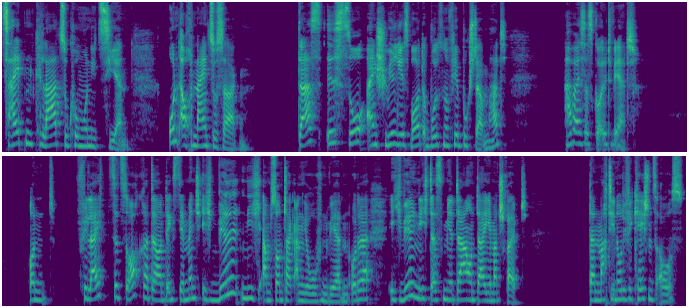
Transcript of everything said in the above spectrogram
Zeiten klar zu kommunizieren und auch Nein zu sagen. Das ist so ein schwieriges Wort, obwohl es nur vier Buchstaben hat. Aber es ist Gold wert. Und vielleicht sitzt du auch gerade da und denkst dir, Mensch, ich will nicht am Sonntag angerufen werden oder ich will nicht, dass mir da und da jemand schreibt. Dann mach die Notifications aus.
